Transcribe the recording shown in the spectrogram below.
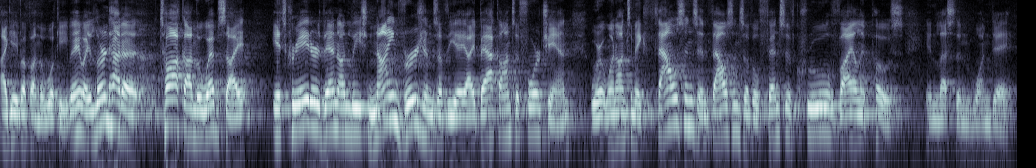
I gave up on the Wookiee. But anyway, learned how to talk on the website. Its creator then unleashed nine versions of the AI back onto 4chan, where it went on to make thousands and thousands of offensive, cruel, violent posts in less than one day.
